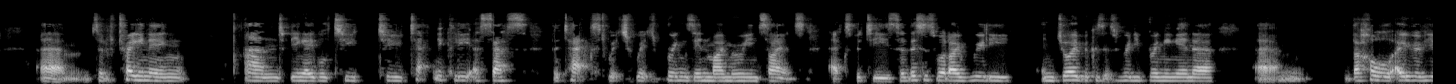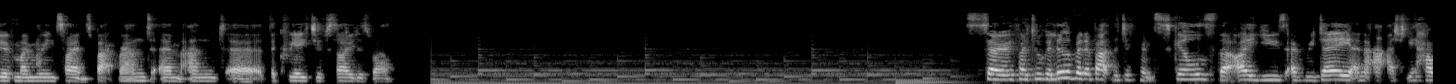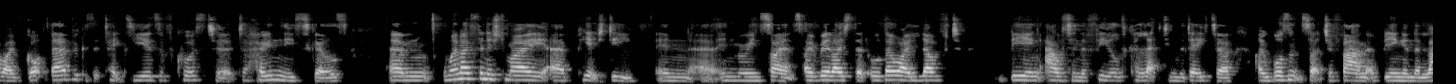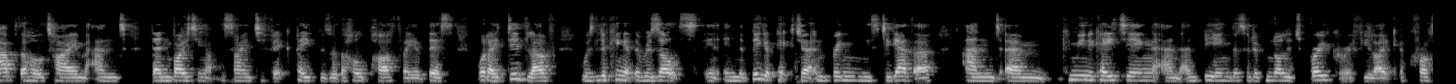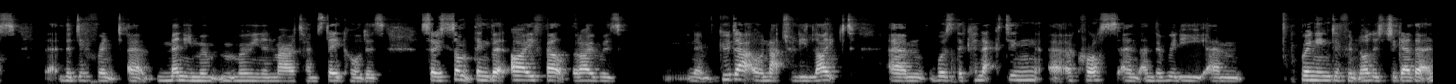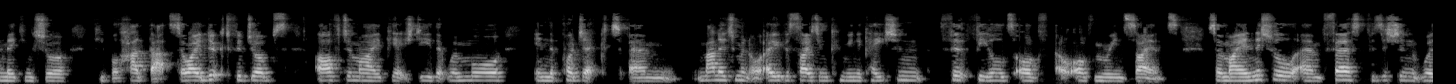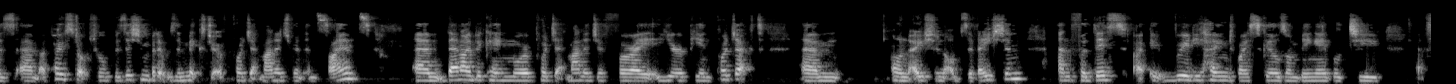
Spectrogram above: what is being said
sort of training, and being able to to technically assess the text which which brings in my marine science expertise. So this is what i really enjoy because it's really bringing in a um, the whole overview of my marine science background um, and uh, the creative side as well. So if I talk a little bit about the different skills that I use every day and actually how I've got there, because it takes years, of course, to, to hone these skills, um, when I finished my uh, PhD in, uh, in marine science, I realized that although I loved being out in the field collecting the data, I wasn't such a fan of being in the lab the whole time and then writing up the scientific papers or the whole pathway of this. What I did love was looking at the results in, in the bigger picture and bringing these together and um, communicating and, and being the sort of knowledge broker, if you like, across the different uh, many marine and maritime stakeholders. So something that I felt that I was you know, good at or naturally liked um, was the connecting uh, across and, and the really um, bringing different knowledge together and making sure people had that. So I looked for jobs after my PhD that were more in the project um, management or oversight and communication fields of, of marine science. So my initial um, first position was um, a postdoctoral position, but it was a mixture of project management and science. Um, then I became more a project manager for a European project um, on ocean observation. And for this, uh, it really honed my skills on being able to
